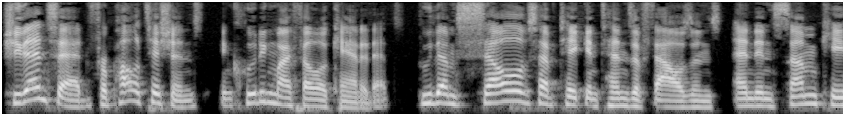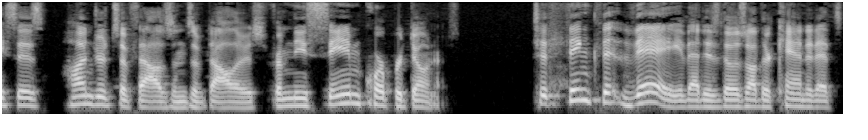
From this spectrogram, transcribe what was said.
She then said, for politicians, including my fellow candidates, who themselves have taken tens of thousands and in some cases hundreds of thousands of dollars from these same corporate donors, to think that they, that is those other candidates,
